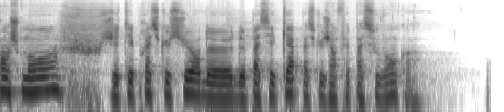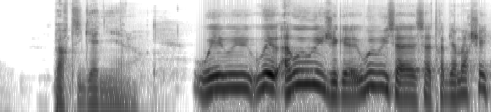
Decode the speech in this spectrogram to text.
Franchement, j'étais presque sûr de, passer le cap parce que j'en fais pas souvent, quoi. Partie gagnée alors. Oui, oui, oui. Ah oui, oui, j'ai, oui, oui, ça, a très bien marché.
